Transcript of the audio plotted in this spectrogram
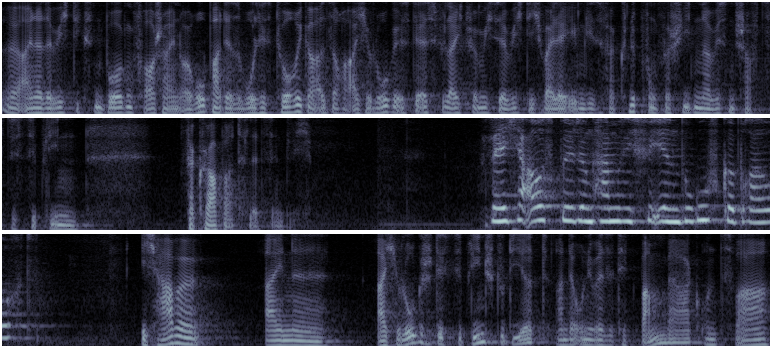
äh, einer der wichtigsten Burgenforscher in Europa, der sowohl Historiker als auch Archäologe ist, der ist vielleicht für mich sehr wichtig, weil er eben diese Verknüpfung verschiedener Wissenschaftsdisziplinen verkörpert letztendlich. Welche Ausbildung haben Sie für Ihren Beruf gebraucht? Ich habe eine archäologische Disziplin studiert an der Universität Bamberg und zwar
